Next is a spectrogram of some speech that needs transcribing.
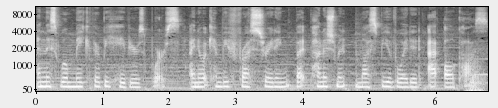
and this will make their behaviors worse. I know it can be frustrating, but punishment must be avoided at all costs.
